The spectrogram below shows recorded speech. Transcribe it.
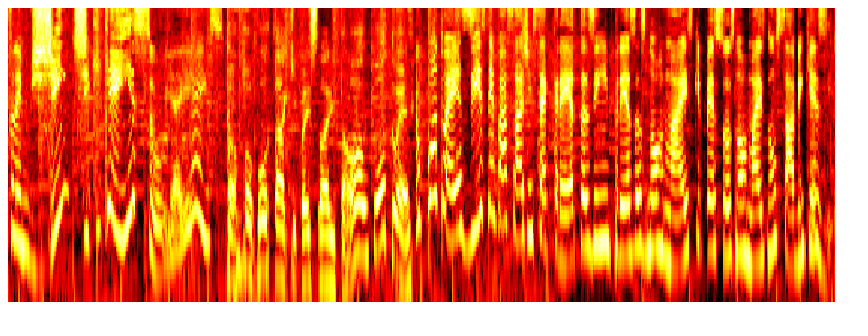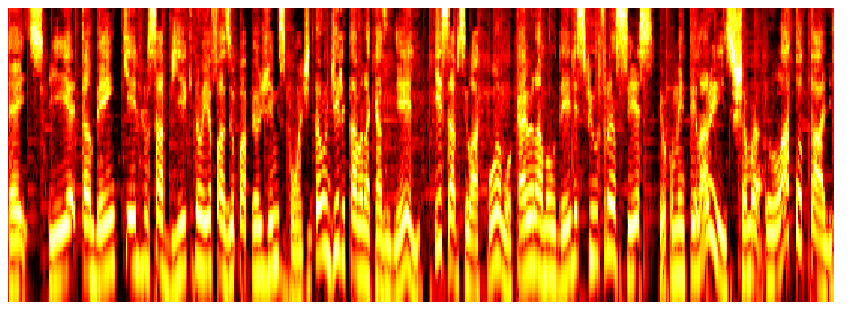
Falei, gente, o que, que é isso? E aí é isso. Então, vou voltar aqui pra história então. Ó, o ponto é, O ponto é, existem passagens secretas em empresas normais que pessoas normais não sabem que existem. É isso. E também que ele não sabia que não ia fazer o papel de James Bond. Então um dia ele tava na casa dele e sabe-se lá como, caiu na mão dele esse filme francês que eu comentei lá no início, chama La Totale,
